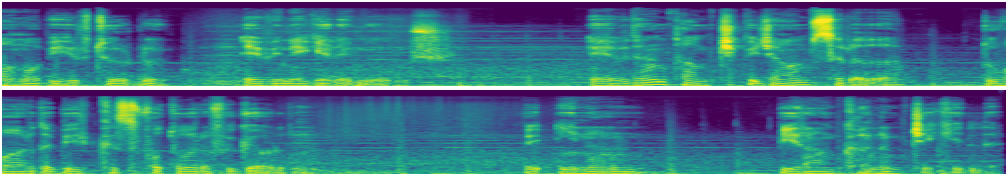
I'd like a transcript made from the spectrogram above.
Ama bir türlü evine gelemiyormuş. Evden tam çıkacağım sırada duvarda bir kız fotoğrafı gördüm. Ve inanın bir an kanım çekildi.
